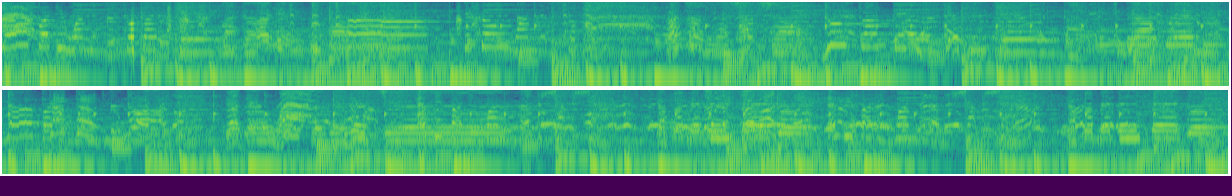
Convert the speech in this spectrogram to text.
Nobody want to suffer again like again before. Sharp shot. New strategies every day. They are playing. Nobody want to war. Yeah, they want to be rich. Everybody want them sharp sharp. Kafa baby fego. Everybody want them sharp sharp. Kafa baby fego.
